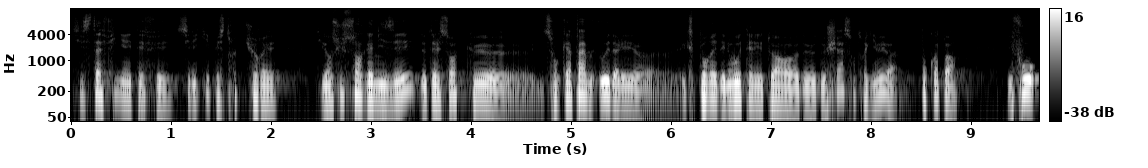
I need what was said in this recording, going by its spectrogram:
si le staffing a été fait, si l'équipe est structurée, s'ils ont su s'organiser de telle sorte qu'ils sont capables, eux, d'aller explorer des nouveaux territoires de, chasse, entre guillemets, bah, pourquoi pas il faut,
